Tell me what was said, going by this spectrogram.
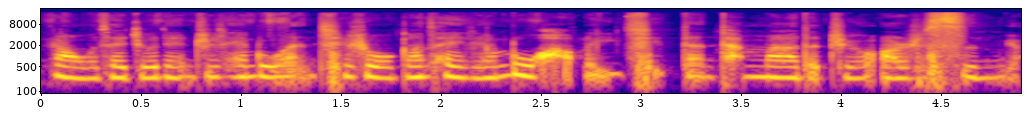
让我在九点之前录完。其实我刚才已经录好了一期，但他妈的只有二十四秒，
